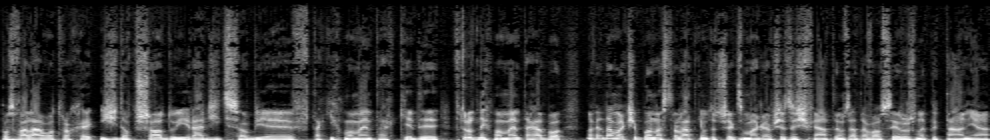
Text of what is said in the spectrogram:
pozwalało trochę iść do przodu i radzić sobie w takich momentach, kiedy, w trudnych momentach, albo, no wiadomo, jak się było nastolatkiem, to człowiek zmagał się ze światem, zadawał sobie różne pytania,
